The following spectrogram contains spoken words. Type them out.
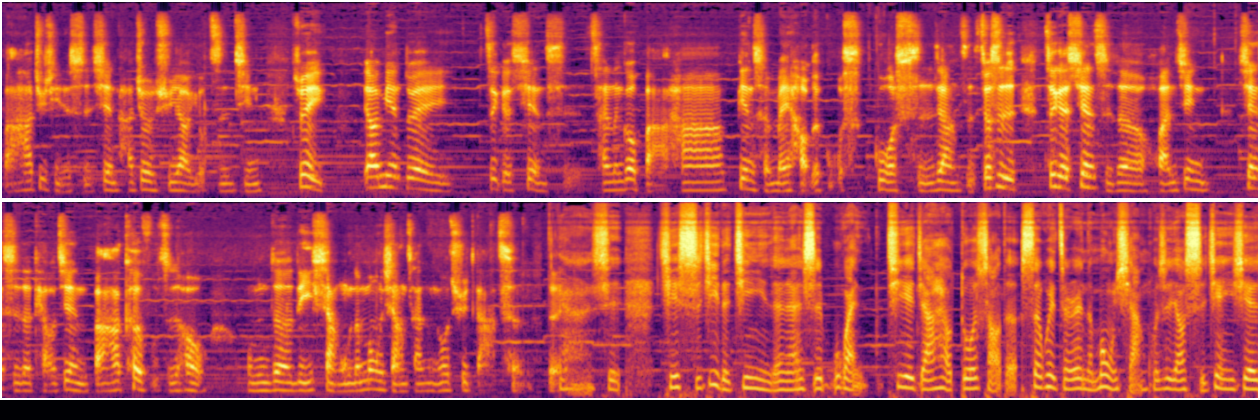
把它具体的实现，他就需要有资金，所以要面对这个现实，才能够把它变成美好的果实。果实这样子，就是这个现实的环境、现实的条件，把它克服之后。我们的理想，我们的梦想才能够去达成。对啊，是。其实实际的经营仍然是不管企业家还有多少的社会责任的梦想，或是要实践一些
